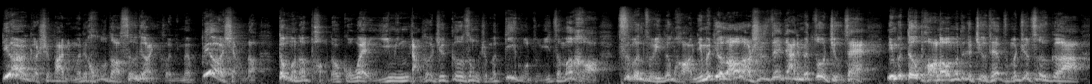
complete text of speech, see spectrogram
第二个是把你们的护照收掉以后，你们不要想到动不动跑到国外移民，然后去歌颂什么帝国主义怎么好，资本主义怎么好，你们就老老实实在家里面做韭菜。你们都跑了，我们这个韭菜怎么去收割啊？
